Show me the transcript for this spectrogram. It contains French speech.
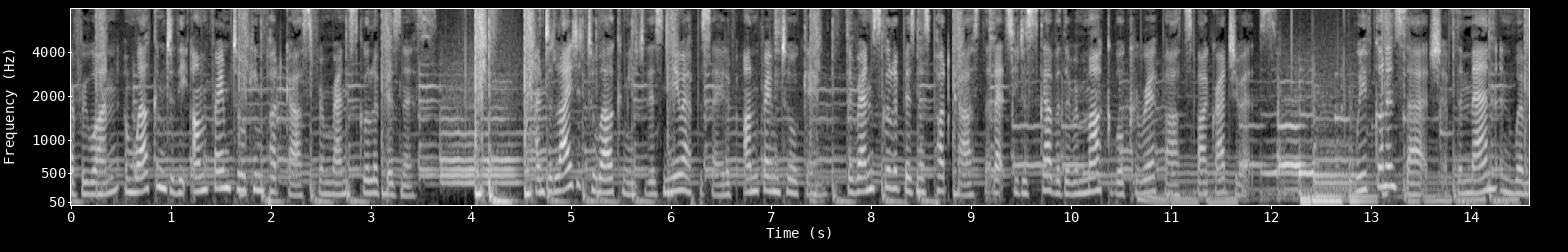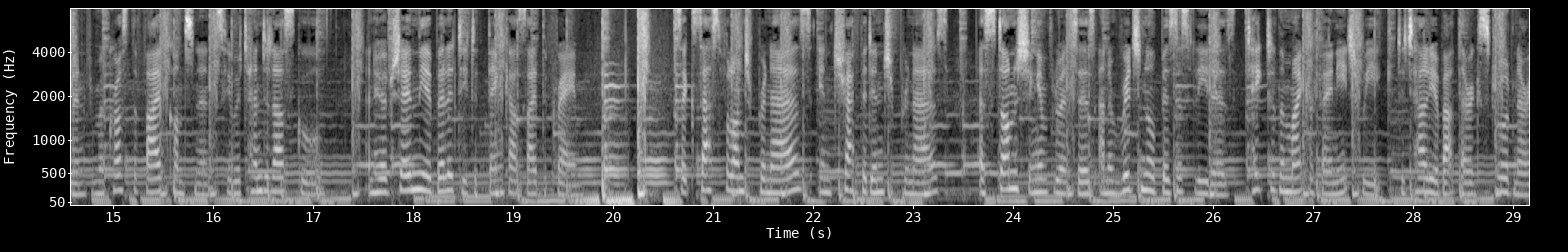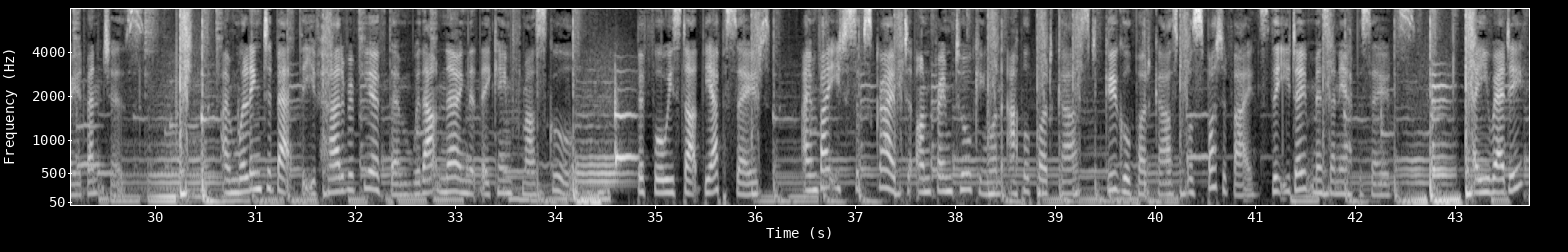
everyone, and welcome to the On Frame Talking podcast from Wren School of Business. I'm delighted to welcome you to this new episode of On Frame Talking, the Wren School of Business podcast that lets you discover the remarkable career paths of our graduates. We've gone in search of the men and women from across the five continents who attended our school and who have shown the ability to think outside the frame. Successful entrepreneurs, intrepid entrepreneurs, astonishing influencers, and original business leaders take to the microphone each week to tell you about their extraordinary adventures. I'm willing to bet that you've heard of a few of them without knowing that they came from our school. Before we start the episode, I invite you to subscribe to On Frame Talking on Apple Podcast, Google Podcast, or Spotify so that you don't miss any episodes. Are you ready?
